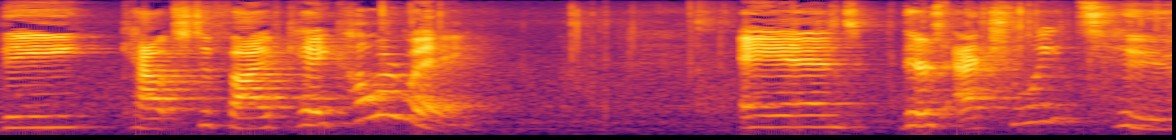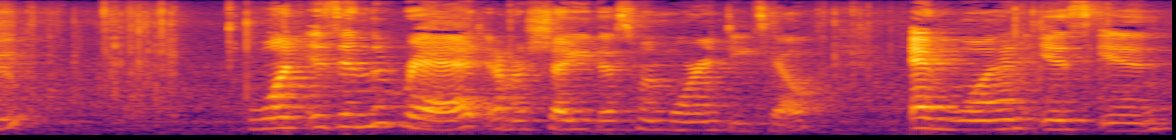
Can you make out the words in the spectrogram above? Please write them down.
the Couch to 5K colorway. And there's actually two. One is in the red, and I'm going to show you this one more in detail, and one is in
